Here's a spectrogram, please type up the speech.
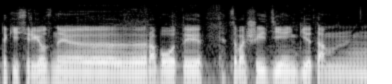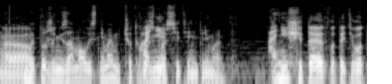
такие серьезные э, работы за большие деньги, там. Э, Мы тоже не за малый снимаем. Что ты хочешь они... спросить? Я не понимаю они считают вот эти вот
